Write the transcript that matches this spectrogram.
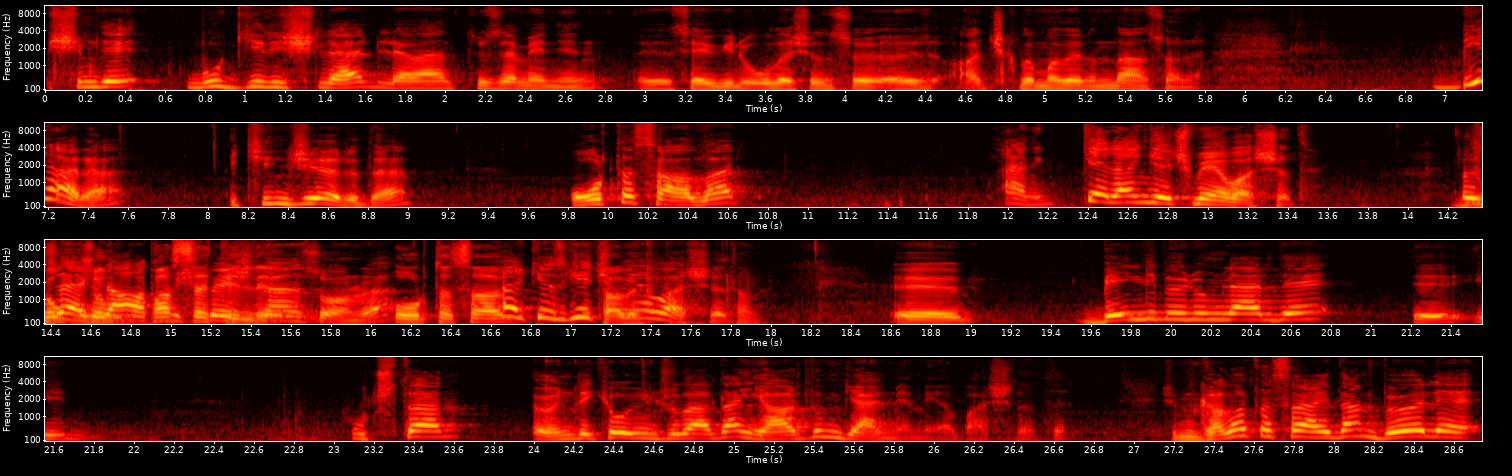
şimdi bu girişler Levent Tüzemen'in e, sevgili Ulaş'ın e, açıklamalarından sonra bir ara ikinci yarıda orta sahalar yani gelen geçmeye başladı. Özellikle çabuk pas 65'ten edildi. sonra Orta saha- herkes geçmeye Tabii, başladı. tabii. Ee, belli bölümlerde e, e, uçtan öndeki oyunculardan yardım gelmemeye başladı. Şimdi Galatasaray'dan böyle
